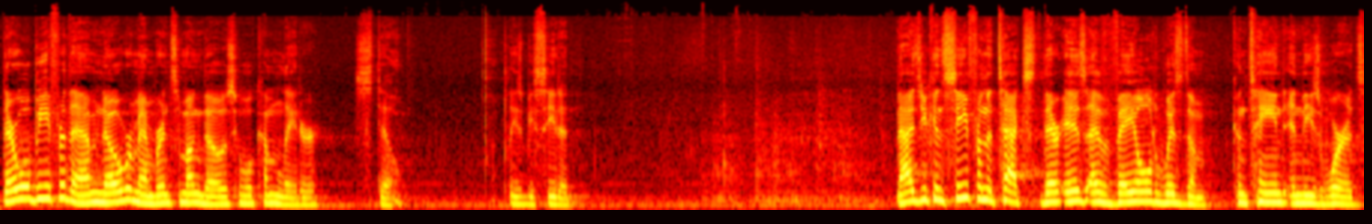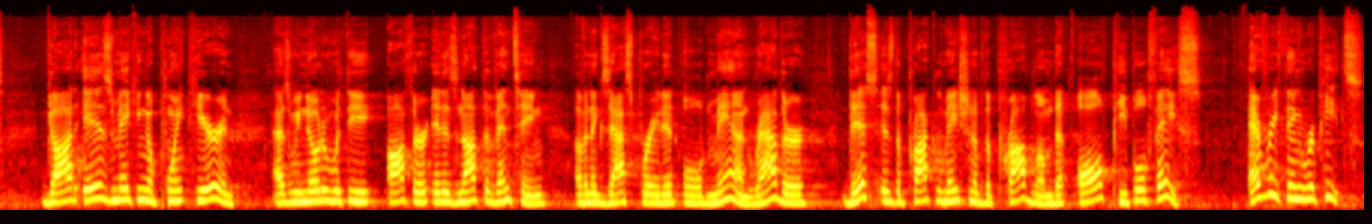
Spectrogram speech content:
There will be for them no remembrance among those who will come later still. Please be seated. Now, as you can see from the text, there is a veiled wisdom contained in these words. God is making a point here, and as we noted with the author, it is not the venting of an exasperated old man. Rather, this is the proclamation of the problem that all people face. Everything repeats,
